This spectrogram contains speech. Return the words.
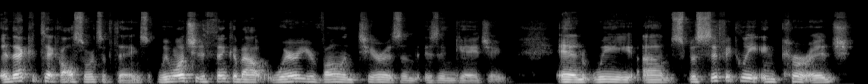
and that could take all sorts of things. We want you to think about where your volunteerism is engaging. And we um, specifically encourage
